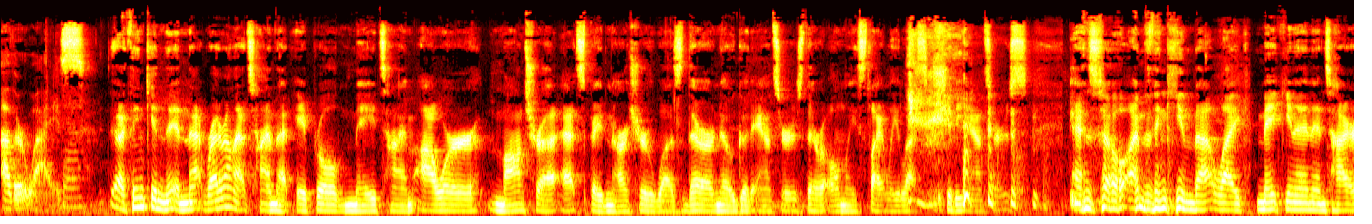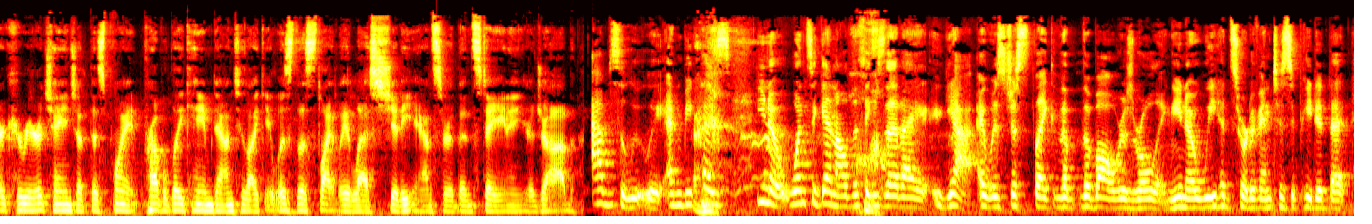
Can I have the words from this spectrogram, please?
otherwise. I think in, in that right around that time, that April May time, our mantra at Spade and Archer was there are no good answers. There are only slightly less shitty answers. And so I'm thinking that like making an entire career change at this point probably came down to like it was the slightly less shitty answer than staying in your job. Absolutely. And because, you know, once again, all the things that I, yeah, I was just like the, the ball was rolling. You know, we had sort of anticipated that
